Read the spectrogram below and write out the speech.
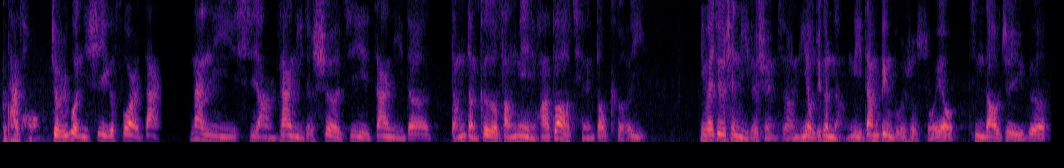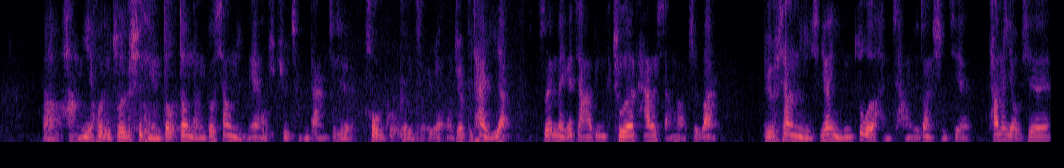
不太同。就如果你是一个富二代，那你想在你的设计，在你的等等各个方面，你花多少钱都可以，因为这个是你的选择，你有这个能力，但并不是说所有进到这一个呃行业或者做一个事情都都能够像你那样去承担这些后果或者责任，我觉得不太一样。所以每个嘉宾除了他的想法之外，比如像你，因为你已经做了很长一段时间，他们有些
